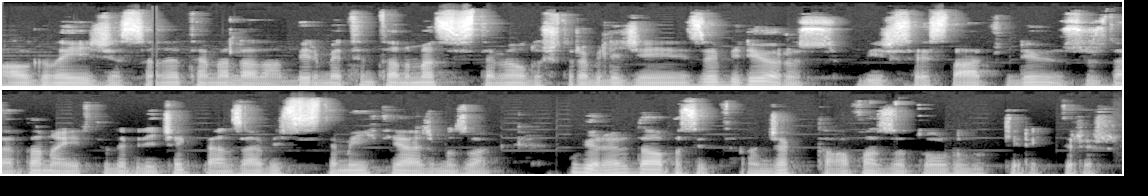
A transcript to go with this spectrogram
Algılayıcısını temel alan bir metin tanıma sistemi oluşturabileceğinizi biliyoruz. Bir sesli harfleri ünsüzlerden ayırt edebilecek benzer bir sisteme ihtiyacımız var. Bu görev daha basit ancak daha fazla doğruluk gerektirir.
